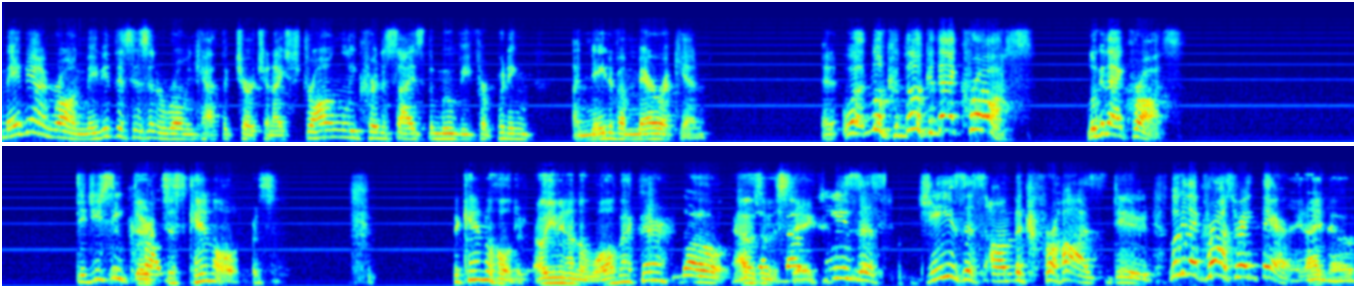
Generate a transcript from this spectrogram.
maybe I'm wrong. Maybe this isn't a Roman Catholic church, and I strongly criticize the movie for putting a Native American. And well, look, look at that cross. Look at that cross. Did you see They're Christ? just candle holders. They're candle holders. Oh, you mean on the wall back there? No, That was a mistake. Jesus, Jesus on the cross, dude. Look at that cross right there. Right, I know.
